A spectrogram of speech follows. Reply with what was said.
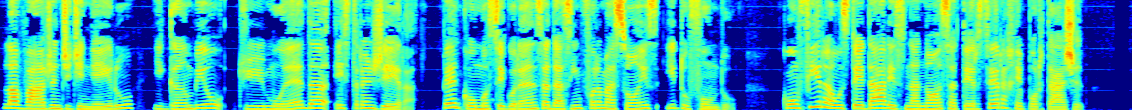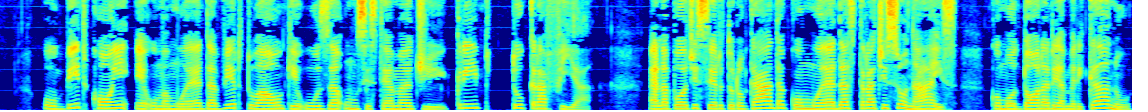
lavagem de dinheiro e câmbio de moeda estrangeira, bem como segurança das informações e do fundo. Confira os detalhes na nossa terceira reportagem. O Bitcoin é uma moeda virtual que usa um sistema de criptografia. Ela pode ser trocada com moedas tradicionais, como o dólar americano,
